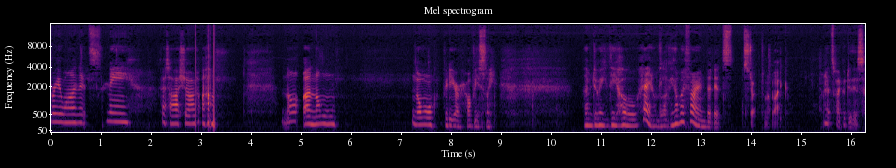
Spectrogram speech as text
everyone, it's me, Katasha. Um, not a normal, normal video, obviously. I'm doing the whole, hey, I'm vlogging on my phone, but it's strapped to my bike. That's why I could do this.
